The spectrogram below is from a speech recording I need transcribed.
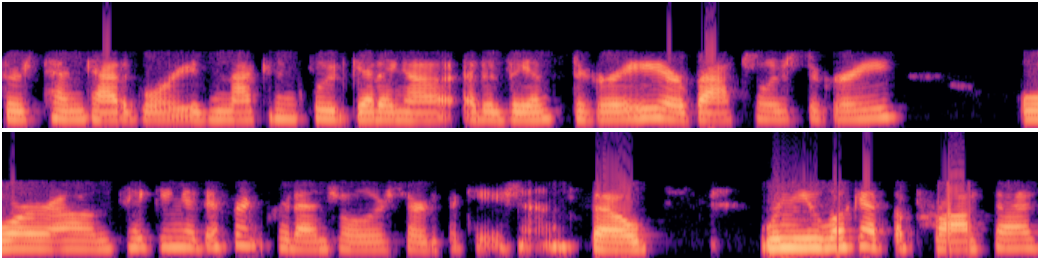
there's 10 categories, and that can include getting a, an advanced degree or bachelor's degree or um, taking a different credential or certification. So when you look at the process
